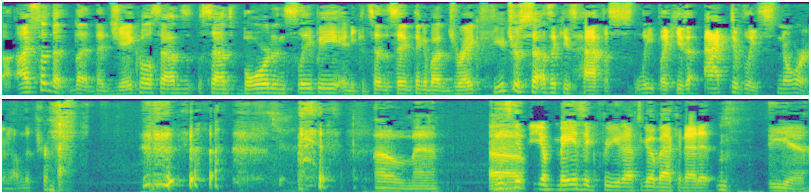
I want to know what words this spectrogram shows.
I said that, that that J Cole sounds sounds bored and sleepy, and you can say the same thing about Drake. Future sounds like he's half asleep, like he's actively snoring on the track. oh man, this is gonna uh, be amazing for you to have to go back and edit. Yeah,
